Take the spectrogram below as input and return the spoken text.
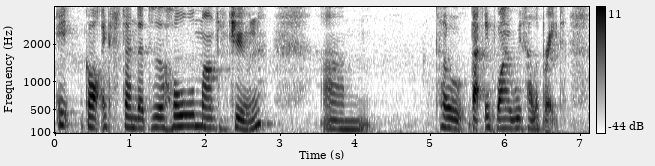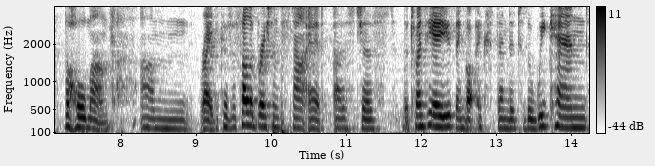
it got extended to the whole month of June. Um, so that is why we celebrate the whole month um, right? Because the celebration started as just the 28th and got extended to the weekend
